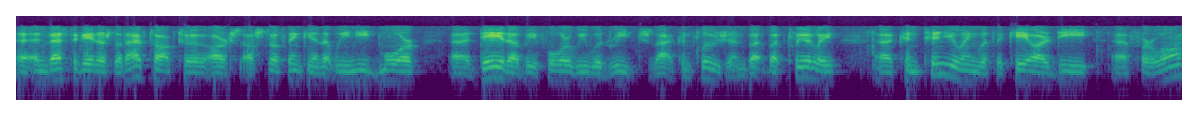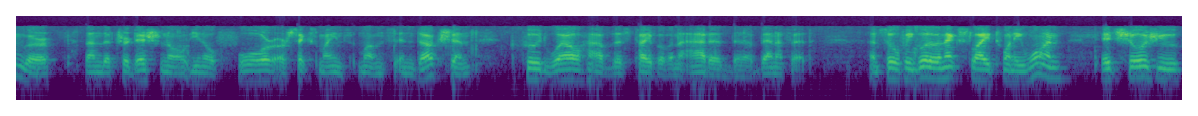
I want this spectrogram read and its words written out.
uh, investigators that I've talked to are, are still thinking that we need more uh, data before we would reach that conclusion. But, but clearly, uh, continuing with the KRD uh, for longer than the traditional, you know, four or six months, induction could well have this type of an added uh, benefit. And so if we go to the next slide, 21, it shows you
